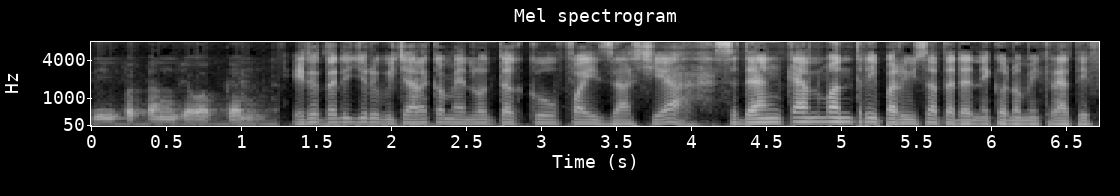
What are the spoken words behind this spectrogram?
dipertanggungjawabkan. Itu tadi juru bicara Kemenlu Teguh Faizasyah. Sedangkan Menteri Pariwisata dan Ekonomi Kreatif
